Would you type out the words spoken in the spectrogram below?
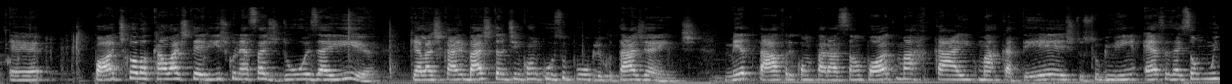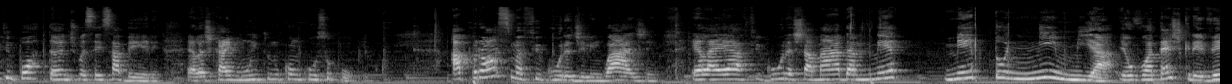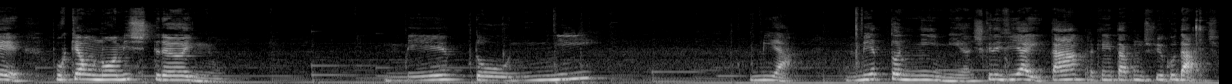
É, pode colocar o asterisco nessas duas aí, que elas caem bastante em concurso público, tá, gente? Metáfora e comparação pode marcar aí com marca-texto, sublinha. Essas aí são muito importantes vocês saberem. Elas caem muito no concurso público. A próxima figura de linguagem, ela é a figura chamada met metonímia. Eu vou até escrever porque é um nome estranho. Metonímia. Metonímia. Escrevi aí, tá? Para quem tá com dificuldade.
